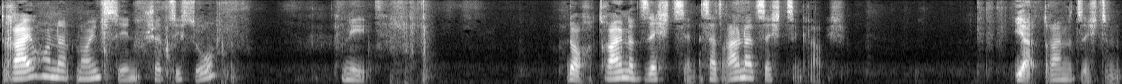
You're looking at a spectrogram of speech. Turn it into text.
319, schätze ich so. Nee. Doch, 316. Es hat 316, glaube ich. Ja, 316.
